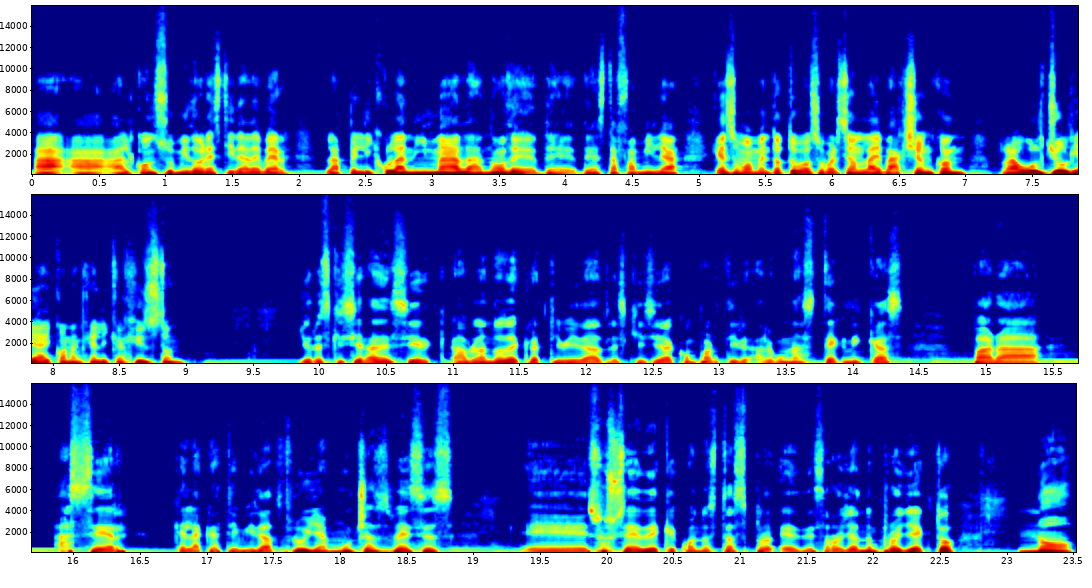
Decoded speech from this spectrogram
al consumidor esta idea de ver la película animada, ¿no? De, de- de esta familia que en su momento tuvo su versión live action con Raúl Julia y con Angélica Houston. Yo les quisiera decir, hablando de creatividad, les quisiera compartir algunas técnicas para hacer que la creatividad fluya. Muchas veces eh, sucede que cuando estás eh, desarrollando un proyecto no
